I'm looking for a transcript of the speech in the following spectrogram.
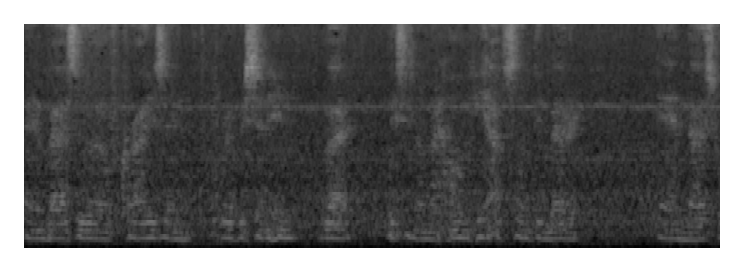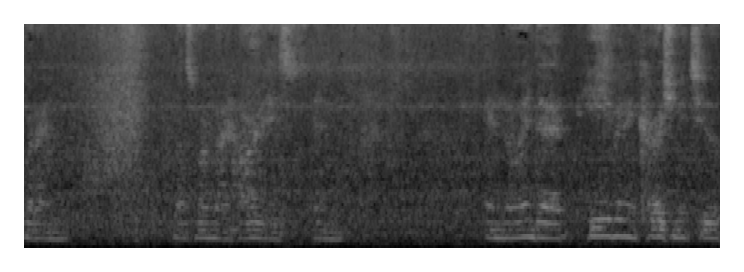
an ambassador of Christ and represent Him. But this is not my home. He has something better, and that's what I'm. That's where my heart is, and and knowing that He even encouraged me to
